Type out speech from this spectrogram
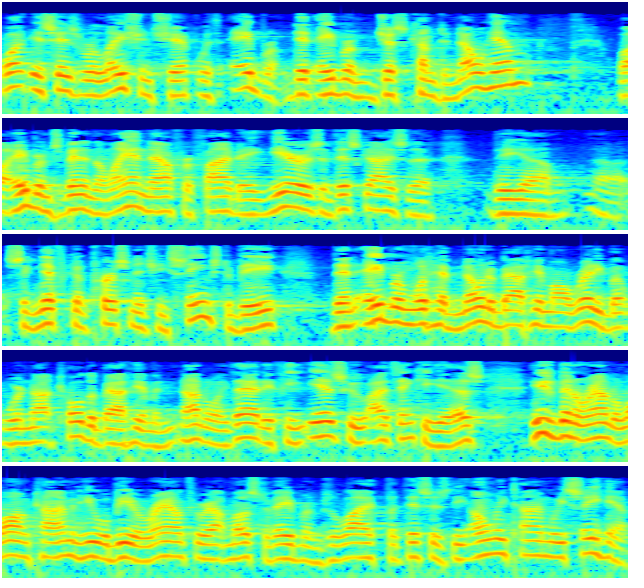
what is his relationship with Abram? Did Abram just come to know him? Well, Abram's been in the land now for five to eight years, and this guy's the, the um, uh, significant personage he seems to be, then Abram would have known about him already, but we're not told about him. And not only that, if he is who I think he is, he's been around a long time and he will be around throughout most of Abram's life, but this is the only time we see him.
